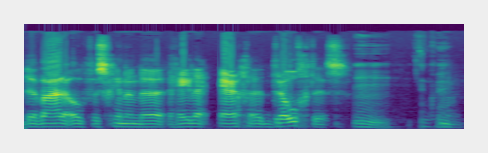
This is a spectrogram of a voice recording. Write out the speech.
er waren ook verschillende hele erge droogtes. Mm. Mm.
